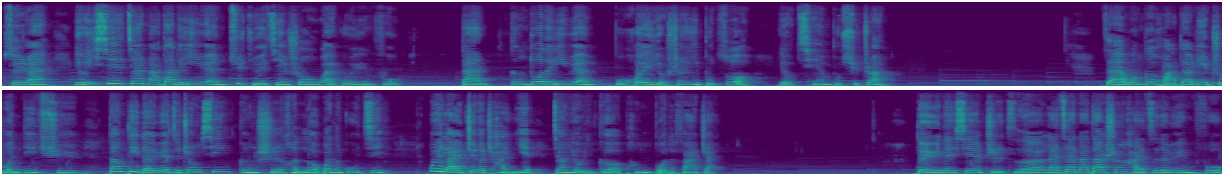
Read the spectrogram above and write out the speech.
虽然有一些加拿大的医院拒绝接收外国孕妇，但更多的医院不会有生意不做，有钱不去赚。在温哥华的列治文地区，当地的月子中心更是很乐观的估计，未来这个产业将有一个蓬勃的发展。对于那些指责来加拿大生孩子的孕妇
